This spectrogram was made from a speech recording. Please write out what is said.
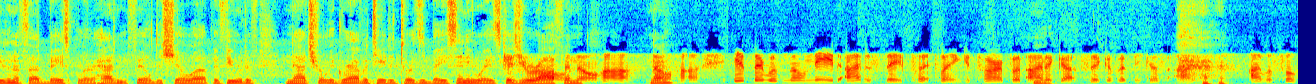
even if that bass player hadn't failed to show up, if you would have naturally gravitated towards the bass anyways, because you were often. Oh, no, huh? No? huh? If there was no need, I'd have stayed play, playing guitar, but I'd have hmm. got sick of it because I I was so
